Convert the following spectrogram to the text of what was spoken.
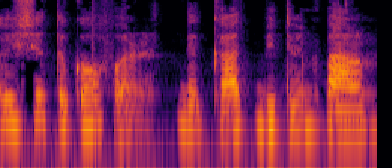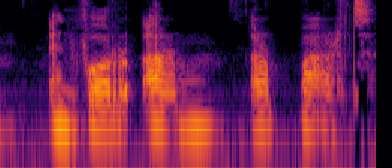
used to cover the cut between palm and forearm are parts.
